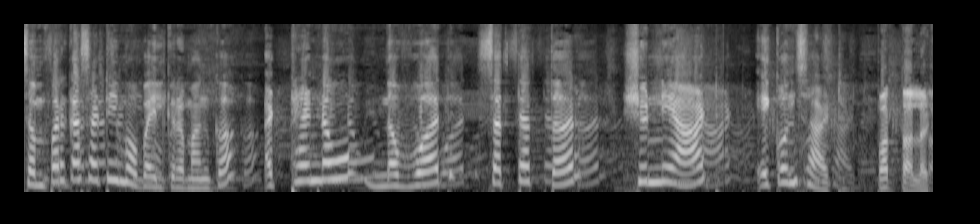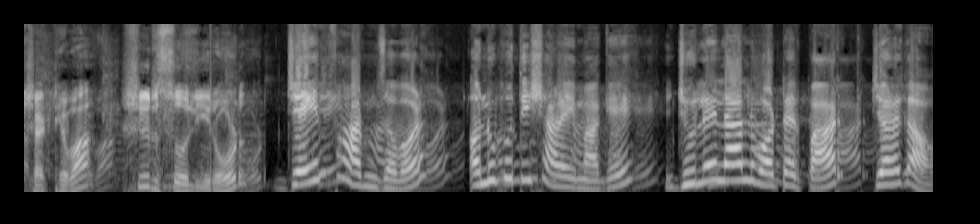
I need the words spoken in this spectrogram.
संपर्कासाठी मोबाईल क्रमांक अठ्ठ्याण्णव नव्वद सत्याहत्तर शून्य आठ एकोणसाठ. पत्ता लक्षात ठेवा शिरसोली रोड. जैन फार्म जवळ अनुभूती शाळेमागे झुलेलाल वॉटर पार्क जळगाव.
